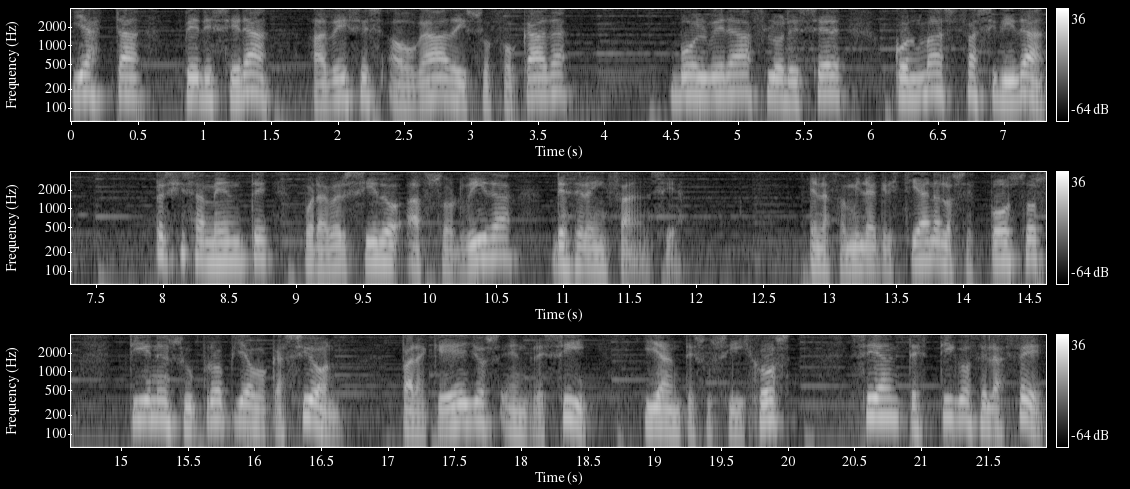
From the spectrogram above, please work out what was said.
y hasta perecerá a veces ahogada y sofocada, volverá a florecer con más facilidad, precisamente por haber sido absorbida desde la infancia. En la familia cristiana los esposos tienen su propia vocación para que ellos entre sí y ante sus hijos sean testigos de la fe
